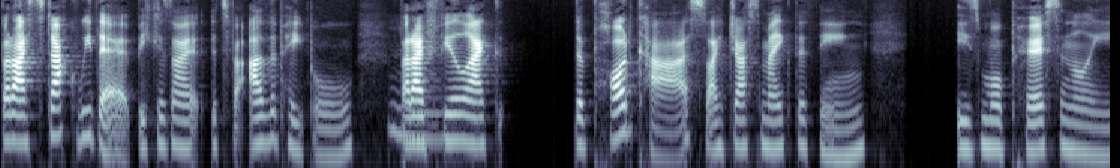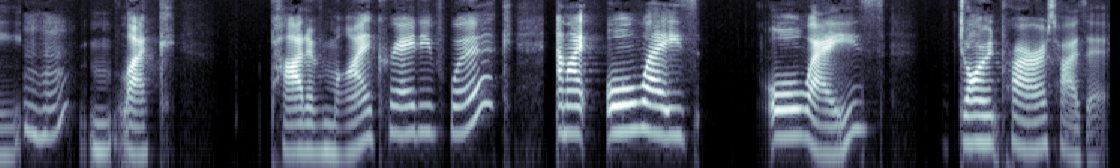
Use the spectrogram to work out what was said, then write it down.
But I stuck with it because I it's for other people. But I feel like the podcast, like just make the thing, is more personally Mm-hmm. like part of my creative work and i always always don't prioritize it.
